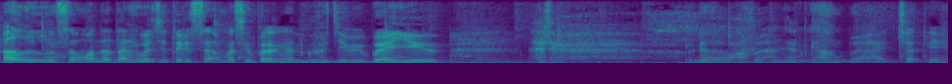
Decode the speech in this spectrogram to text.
Halo, selamat datang buat Citrisa Masih barengan gue Jimmy Bayu. Aduh, udah lama banget gak bacot ya.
